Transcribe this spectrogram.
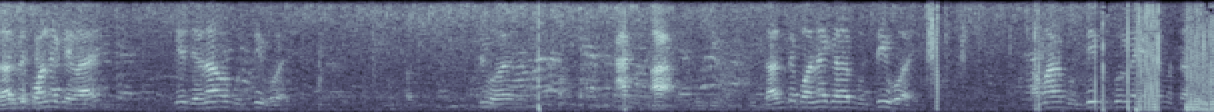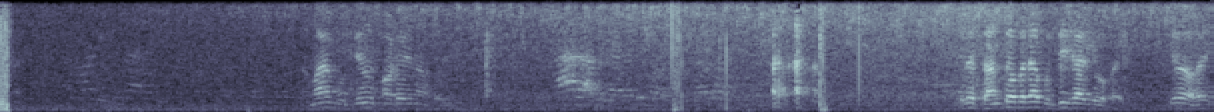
બીજું કોને કહેવાય કે જેના બુદ્ધિ હોય? શું હોય? હા કોને કહેવાય? બુદ્ધિ હોય. અમારે બુદ્ધિ બિલકુલ નહીં એટલે અમારે બુદ્ધિ નો છોટો ના હોય. એટલે સંતો બધા બુદ્ધિશાળીઓ ભાઈ. કેવા ભાઈ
